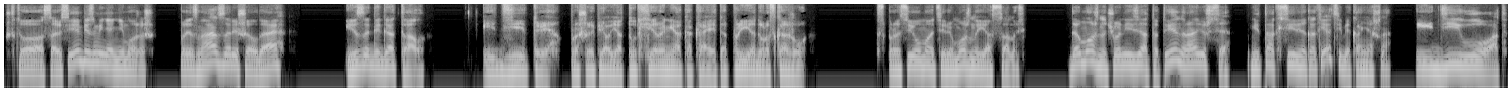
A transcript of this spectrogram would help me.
«Что, совсем без меня не можешь? Признаться решил, да?» и загоготал. «Иди ты!» – прошепел я. «Тут херня какая-то, приеду, расскажу». Спроси у матери, можно я останусь? «Да можно, чего нельзя-то, ты нравишься. Не так сильно, как я тебе, конечно». «Идиот!»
